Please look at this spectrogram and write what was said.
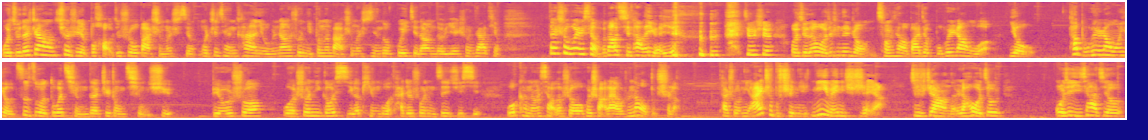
我觉得这样确实也不好。就是我把什么事情，我之前看有文章说你不能把什么事情都归结到你的原生家庭，但是我也想不到其他的原因。就是我觉得我就是那种从小我爸就不会让我有，他不会让我有自作多情的这种情绪。比如说我说你给我洗一个苹果，他就说你自己去洗。我可能小的时候会耍赖，我说那我不吃了。他说你爱吃不吃，你你以为你是谁呀？就是这样的。然后我就我就一下就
